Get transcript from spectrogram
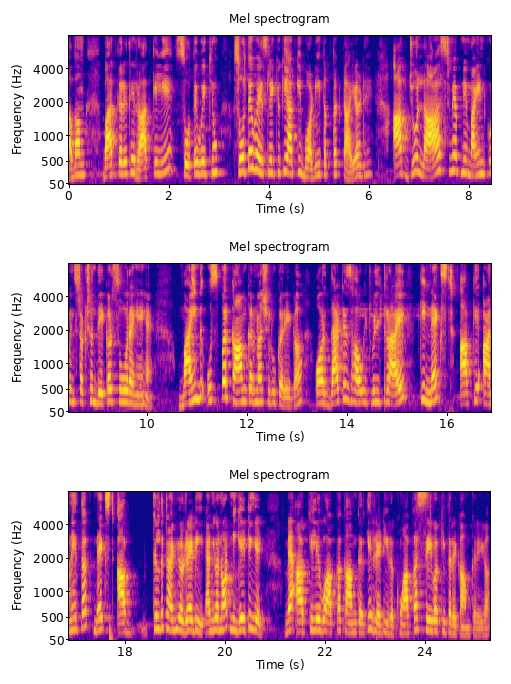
अब हम बात कर रहे थे रात के लिए सोते हुए क्यों सोते हुए इसलिए क्योंकि आपकी बॉडी तब तक टायर्ड है आप जो लास्ट में अपने माइंड को इंस्ट्रक्शन देकर सो रहे हैं माइंड उस पर काम करना शुरू करेगा और that is how it will try कि नेक्स्ट आपके आने तक नेक्स्ट आप till the time you are ready and you are not negating it मैं आपके लिए वो आपका काम करके रेडी रखूँ, आपका सेवक की तरह काम करेगा।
